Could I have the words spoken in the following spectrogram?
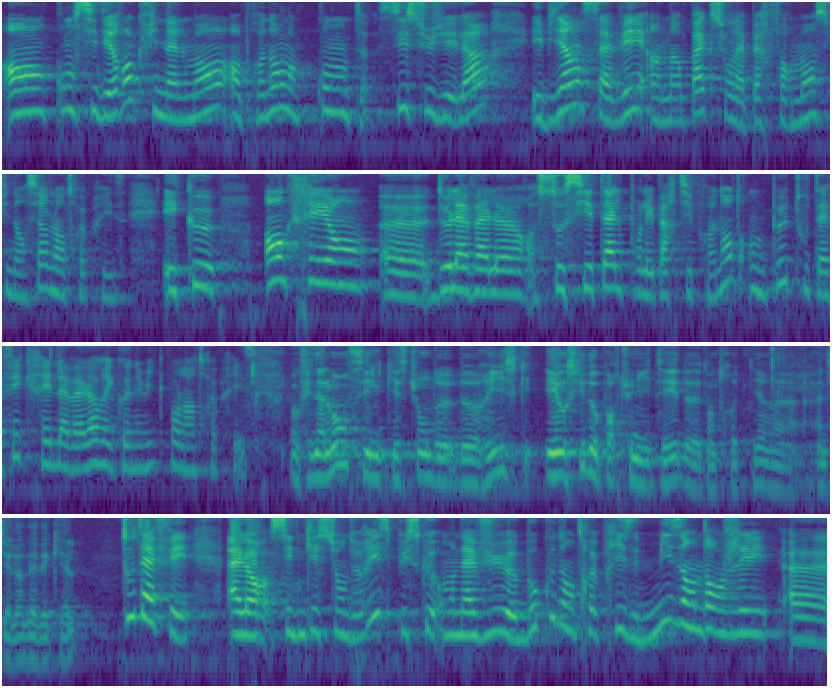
en considérant que finalement, en prenant en compte ces sujets-là, eh bien, ça avait un impact sur la performance financière de l'entreprise. Et que, en créant de la valeur sociétale pour les parties prenantes, on peut tout à fait créer de la valeur économique pour l'entreprise. Donc finalement, c'est une question de, de risque et aussi d'opportunité de- d'entretenir un, un dialogue avec elle. Tout à fait. Alors, c'est une question de risque puisqu'on a vu euh, beaucoup d'entreprises mises en danger euh,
